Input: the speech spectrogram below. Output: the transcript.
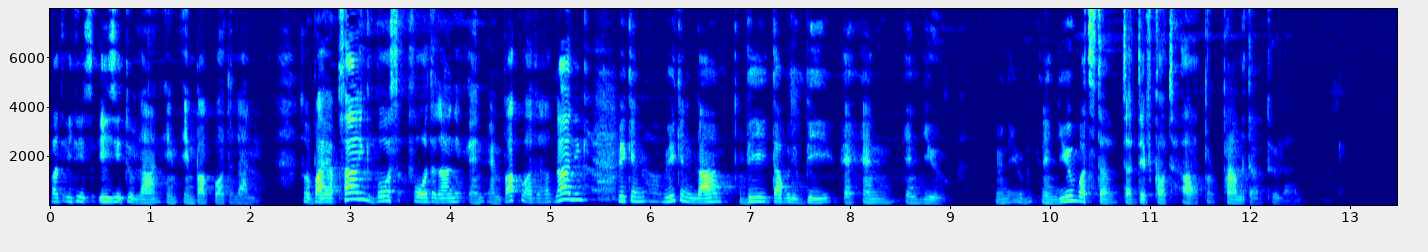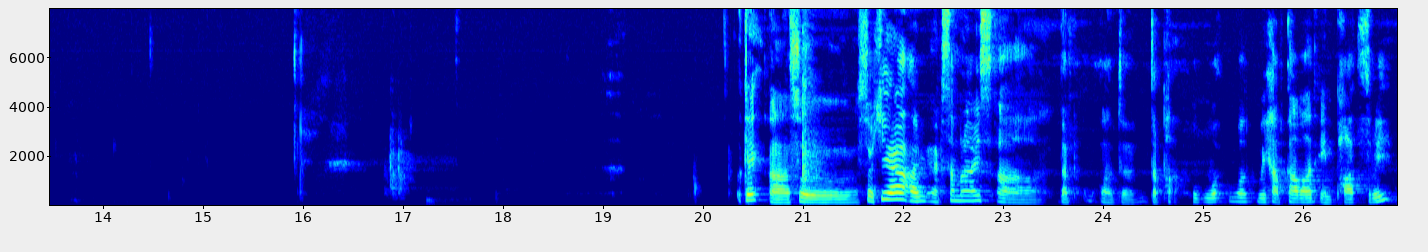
but it is easy to learn in, in backward learning. So by applying both forward learning and, and backward learning, we can we can learn v, w, b, and, and u. And, and u what's the, the difficult uh, parameter to learn. Okay, uh, so so here I'm summarize uh, the, uh, the the what, what we have covered in part three.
